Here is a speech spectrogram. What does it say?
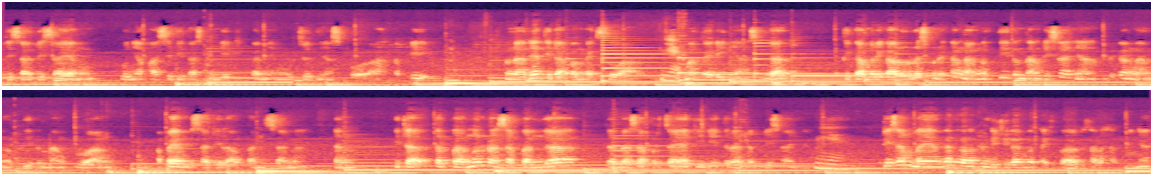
desa-desa yang punya fasilitas pendidikan yang wujudnya sekolah, tapi sebenarnya tidak kontekstual yeah. materinya sehingga ketika mereka lulus mereka nggak ngerti tentang desanya mereka nggak ngerti tentang peluang apa yang bisa dilakukan di sana dan tidak terbangun rasa bangga dan rasa percaya diri terhadap desanya. Yeah. Jadi saya membayangkan kalau pendidikan kontekstual salah satunya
